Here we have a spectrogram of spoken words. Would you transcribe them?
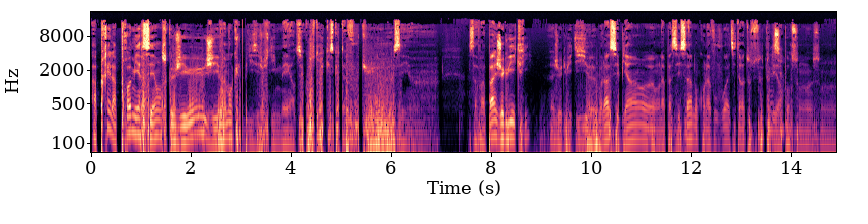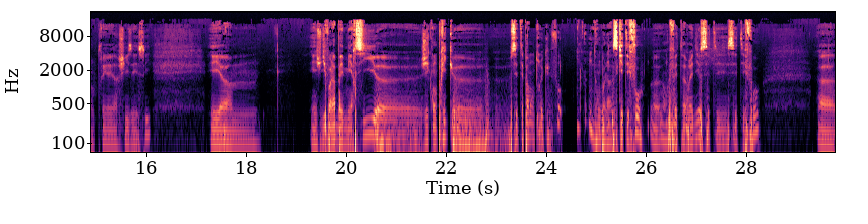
après la première séance que j'ai eue, j'ai vraiment culpabilisé. Je me suis dit merde, c'est quoi ce truc? Qu'est-ce que t'as foutu? C'est euh, ça va pas. Je lui ai écrit. Je lui ai dit euh, voilà c'est bien, euh, on a passé ça, donc on la vous voit, etc. Tous tous- tous les sûr. rapports sont, sont très archisés ici. Et euh, et je lui dis voilà ben merci. j'ai compris que c'était pas mon truc. Faux. Donc voilà, ce qui était faux, en fait, à vrai dire, c'était c'était faux. Euh,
